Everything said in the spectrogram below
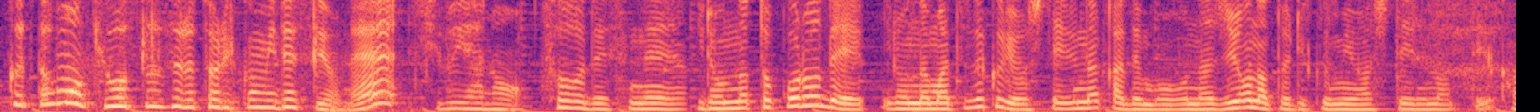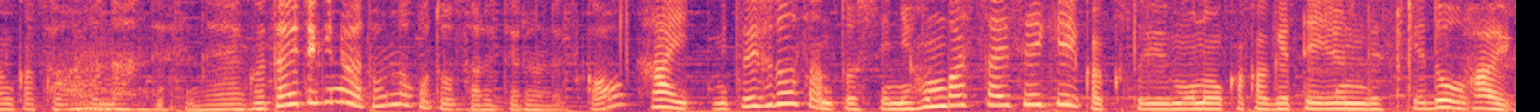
ークとも共通する取り組みですよね。渋谷の。そうですね。いろんなところでいろんな街づくりをしている中でも同じような取り組みはしているなっていう感覚はあります。ですね。具体的にはどんなことをされてるんですか？はい。三井不動産として日本橋再生計画というものを掲げているんですけど、はい、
